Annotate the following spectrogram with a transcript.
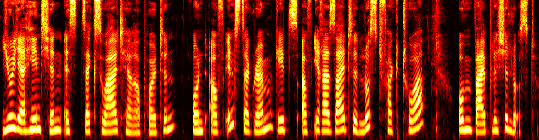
Julia Hähnchen ist Sexualtherapeutin und auf Instagram geht es auf ihrer Seite Lustfaktor um weibliche Lust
